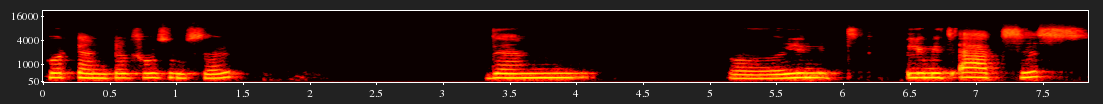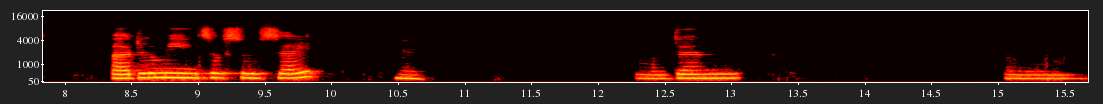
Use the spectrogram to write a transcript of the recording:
who attempted for suicide then uh, limit limits access uh, to the means of suicide Hmm. Uh, then um,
